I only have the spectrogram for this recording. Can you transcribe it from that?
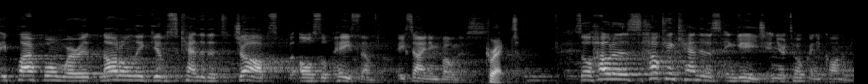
a platform where it not only gives candidates jobs, but also pays them a signing bonus. Correct. So how, does, how can candidates engage in your token economy?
